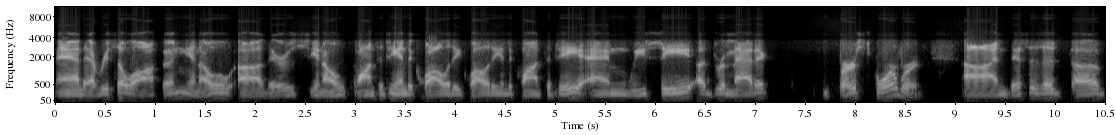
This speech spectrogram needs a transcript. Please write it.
And every so often, you know, uh, there's, you know, quantity into quality, quality into quantity, and we see a dramatic burst forward. Uh, and this is a, a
